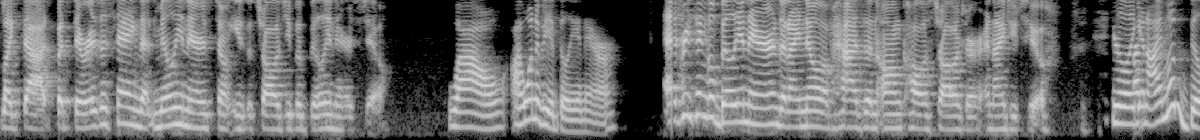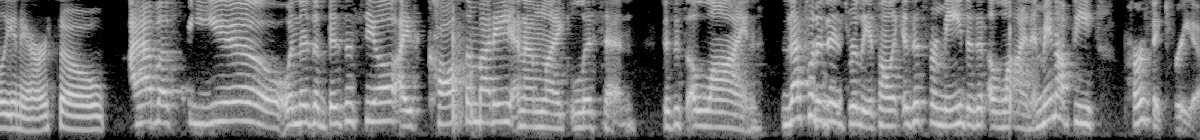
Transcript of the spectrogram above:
like that. But there is a saying that millionaires don't use astrology, but billionaires do. Wow. I want to be a billionaire. Every single billionaire that I know of has an on call astrologer, and I do too. You're like, and I'm a billionaire, so I have a few. When there's a business deal, I call somebody and I'm like, listen, does this align? That's what it is, really. It's not like, is this for me? Does it align? It may not be perfect for you.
